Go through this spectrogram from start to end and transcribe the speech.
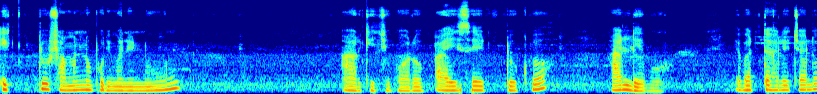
একটু সামান্য পরিমাণে নুন, আর কিছু বরফ আইসের টুকরো আর লেবু। এবার তাহলে চলো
